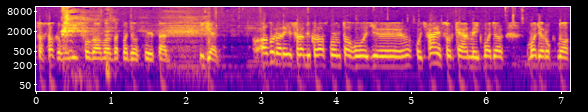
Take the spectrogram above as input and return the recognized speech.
szakam, hogy így fogalmaznak nagyon szépen. Igen. Azon a részre, amikor azt mondta, hogy, hogy hányszor kell még magyar, magyaroknak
